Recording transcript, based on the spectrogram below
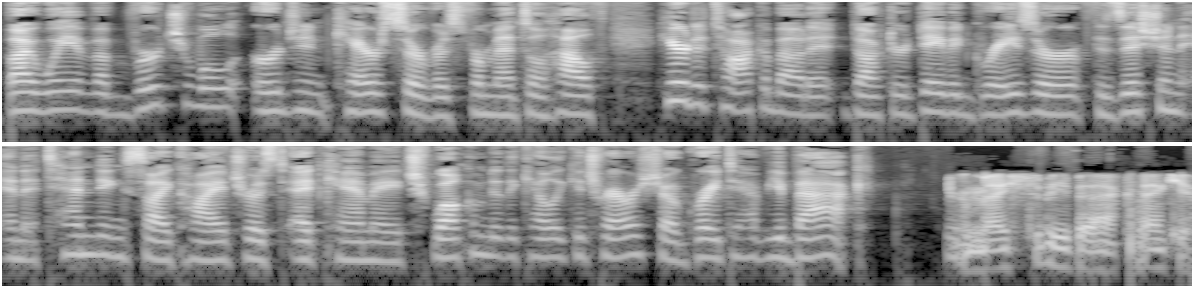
by way of a virtual urgent care service for mental health. Here to talk about it, Dr. David Gratzer, physician and attending psychiatrist at CAMH. Welcome to the Kelly Cutrara Show. Great to have you back. Nice to be back. Thank you.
